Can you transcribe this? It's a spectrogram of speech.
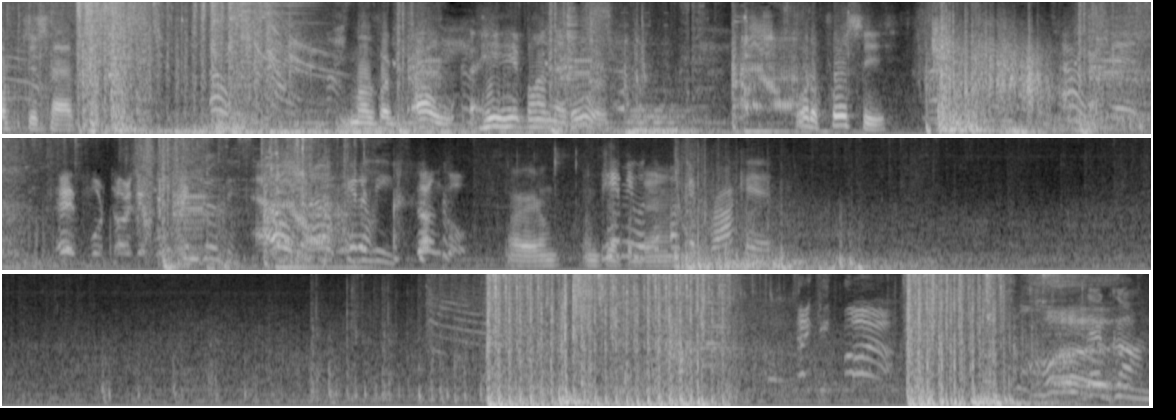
What fuck just happened? Oh, Motherfucker. Oh, he hit behind that door. What a pussy. Oh shit. Head for target You moving. can do this. Oh no, get him. Believe. Tango. Alright, I'm, I'm He jumping down. hit me jumping with a fucking rocket. Taking fire. They're gone.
